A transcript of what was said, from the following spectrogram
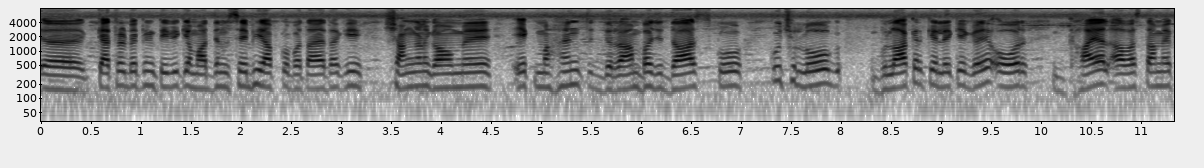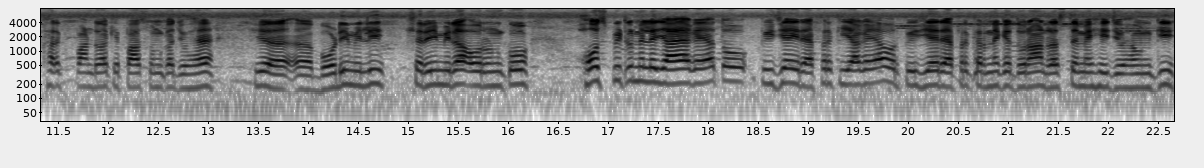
कैथल बेकिंग टीवी के माध्यम से भी आपको बताया था कि शांगण गाँव में एक महंत रामभज दास को कुछ लोग बुला कर के लेके गए और घायल अवस्था में खरक पांडवा के पास उनका जो है बॉडी मिली, शरीर मिला और उनको हॉस्पिटल में ले जाया गया तो पीजीआई रेफ़र किया गया और पीजीआई रेफ़र करने के दौरान रास्ते में ही जो है उनकी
